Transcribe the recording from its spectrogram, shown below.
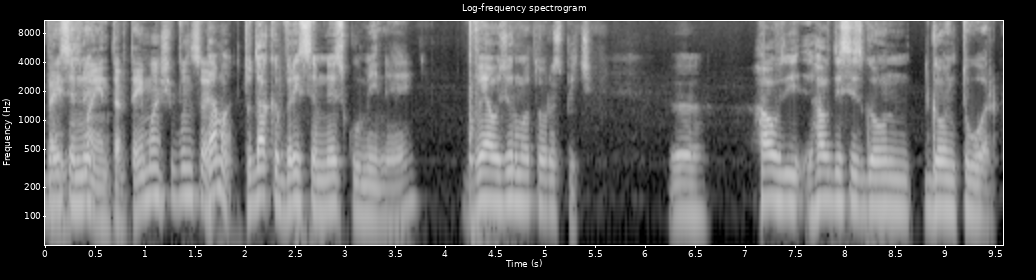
Vrei să să mai semnezi... entertainment și vânzări. Da, mă, tu dacă vrei să semnezi cu mine, vei auzi următorul speech. Uh, how, i- how this is going, going to work.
